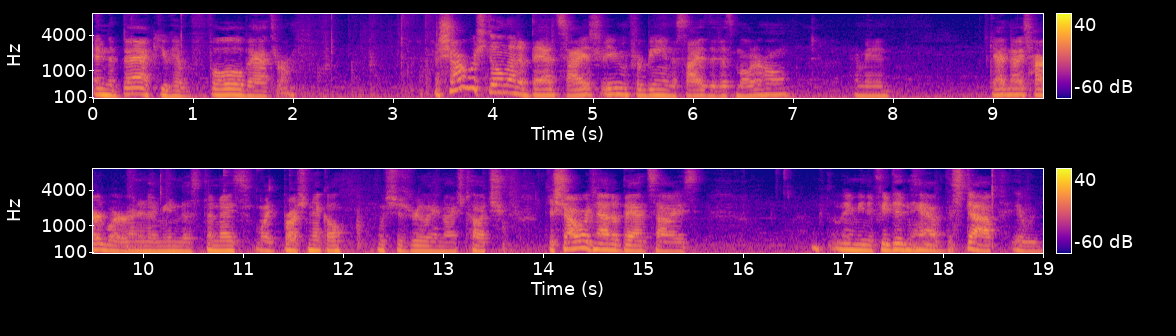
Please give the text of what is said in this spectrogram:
In the back, you have a full bathroom. The shower's still not a bad size, even for being the size of this motorhome. I mean, got nice hardware in it. I mean, this the nice like brush nickel, which is really a nice touch. The shower's not a bad size. I mean, if you didn't have the stop, it would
